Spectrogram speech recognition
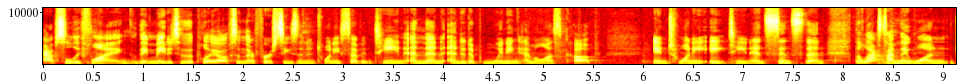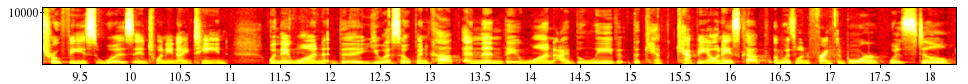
absolutely flying. They made it to the playoffs in their first season in 2017 and then ended up winning MLS Cup in 2018. And since then, the last time they won trophies was in 2019 when they won the U.S. Open Cup, and then they won, I believe, the Camp- Campeones Cup. It was when Frank DeBoer was still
